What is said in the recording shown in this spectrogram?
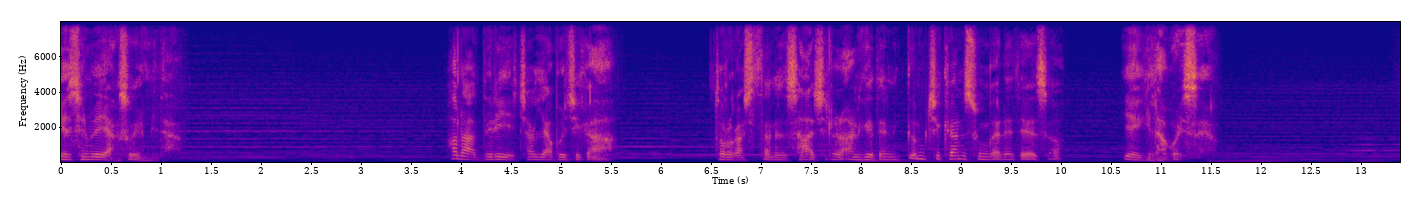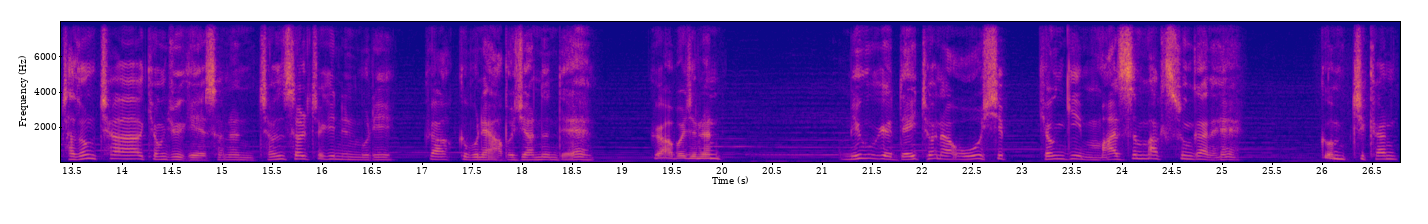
예수님의 약속입니다. 하나 들이 자기 아버지가 돌아가셨다는 사실을 알게 된 끔찍한 순간에 대해서 얘기를 하고 있어요. 자동차 경주계에서는 전설적인 인물이 그 그분의 아버지였는데 그 아버지는 미국의 데이토나 50 경기 마지막 순간에 끔찍한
